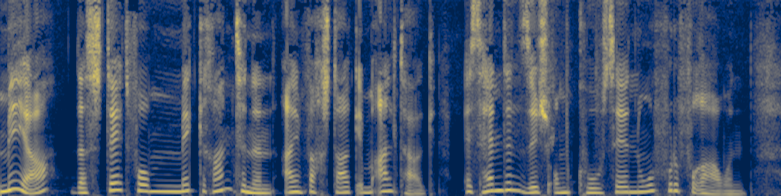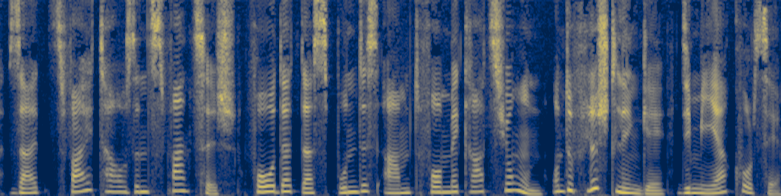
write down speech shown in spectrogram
Mehr, das steht für Migrantinnen einfach stark im Alltag. Es handelt sich um Kurse nur für Frauen. Seit 2020 fordert das Bundesamt für Migration und Flüchtlinge die Mehr-Kurse.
